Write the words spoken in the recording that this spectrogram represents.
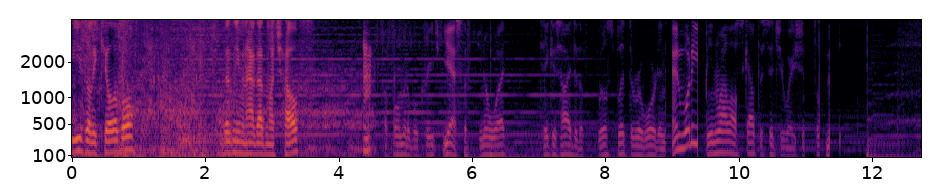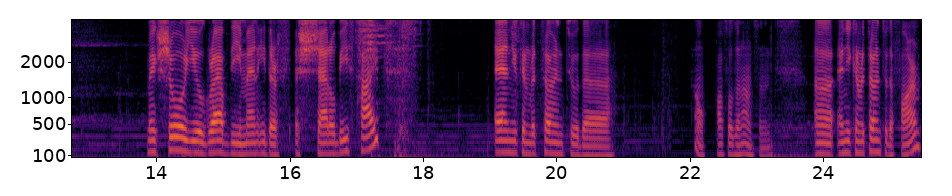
Easily killable. Doesn't even have that much health. A formidable creature. Yes, the. You know what? Take his hide to the. We'll split the reward in. And what do you? Meanwhile, I'll scout the situation. Make sure you grab the man-eater s- shadow beast hide, and you can return to the. Oh, Oswald's announcement. Uh, and you can return to the farm.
